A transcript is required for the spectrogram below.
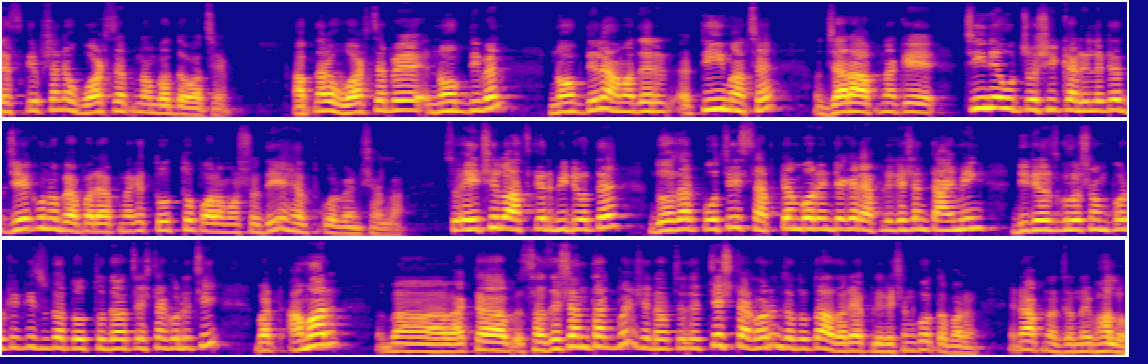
ডেসক্রিপশানে হোয়াটসঅ্যাপ নাম্বার দেওয়া আছে। আপনারা হোয়াটসঅ্যাপে নক দিবেন। নক দিলে আমাদের টিম আছে। যারা আপনাকে চীনে উচ্চশিক্ষা রিলেটেড যে কোনো ব্যাপারে আপনাকে তথ্য পরামর্শ দিয়ে হেল্প করবে ইনশাল্লাহ সো এই ছিল আজকের ভিডিওতে। দু হাজার পঁচিশ সেপ্টেম্বর ইনটেকের অ্যাপ্লিকেশন টাইমিং ডিটেলসগুলো সম্পর্কে কিছুটা তথ্য দেওয়ার চেষ্টা করেছি। বাট আমার একটা সাজেশন থাকবে, সেটা হচ্ছে যে চেষ্টা করেন যত তাড়াতাড়ি অ্যাপ্লিকেশন করতে পারেন। এটা আপনার জন্যই ভালো।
